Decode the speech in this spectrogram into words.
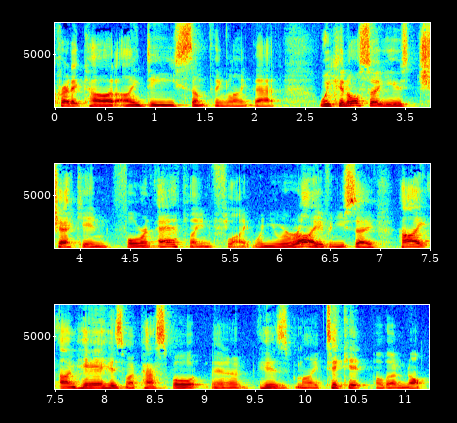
credit card, ID, something like that. We can also use check in for an airplane flight. When you arrive and you say, Hi, I'm here, here's my passport, you know, here's my ticket, although not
